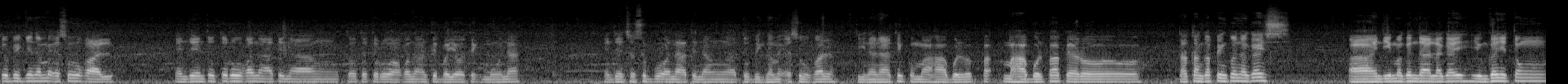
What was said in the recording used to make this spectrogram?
tubig niya na may asukal and then tuturukan natin ng tuturuan ko ng antibiotic muna. And then susubukan natin ng ah, tubig na may asukal. Tingnan natin kung mahabol pa, mahabol pa pero tatanggapin ko na guys. Ah, hindi maganda lagay. Yung ganitong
